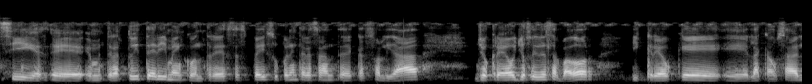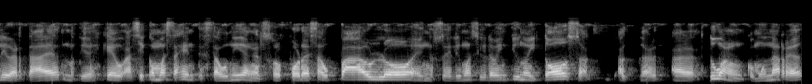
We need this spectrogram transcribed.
Sí, eh, entré a Twitter y me encontré este space súper interesante de casualidad. Yo creo, yo soy de Salvador y creo que eh, la causa de libertades no tienes que, así como esta gente está unida en el foro de Sao Paulo, en el socialismo del siglo XXI y todos actúan como una red,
